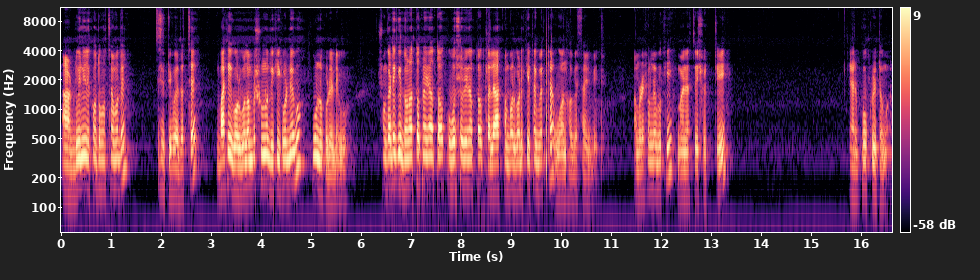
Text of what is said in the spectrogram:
আর দুই নিলে কত হচ্ছে আমাদের? তেষট্টি হয়ে যাচ্ছে। বাকি গড়গুলো আমরা শূন্য দিয়ে কী করে নেব? পূর্ণ করে নেব। সংখ্যাটি কি ধনাত্মক, ঋণাত্মক? অবশ্যই ঋণাত্মক। তাহলে আট নম্বর গড়ে কী থাকবে? একটা ওয়ান হবে সাইন বিট। আমরা এখন নেব কি? মাইনাস তেষট্টি এর প্রকৃত মান।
